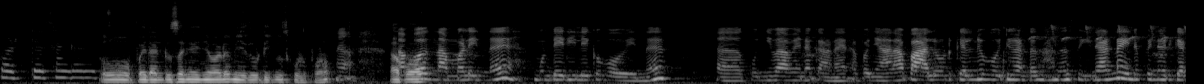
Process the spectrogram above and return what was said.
കുറച്ച് ദിവസം കഴിഞ്ഞ്. ഓ ഇപ്പൊ രണ്ടു ദിവസം കഴിഞ്ഞ പാടെ മേതൂട്ടിക്ക് സ്കൂളിൽ പോണം. അപ്പൊ അപ്പൊ നമ്മൾ ഇന്ന് മുണ്ടേരിയിലേക്ക് പോയിന്ന് കുഞ്ഞുവാവേനെ കാണാൻ. അപ്പൊ ഞാൻ ആ പാൽ കൊടുക്കലിന് പോയിട്ട് കണ്ടതാണ് സീനാടിനെ അതിന്റെ പിന്നെ ഒരിക്കൽ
